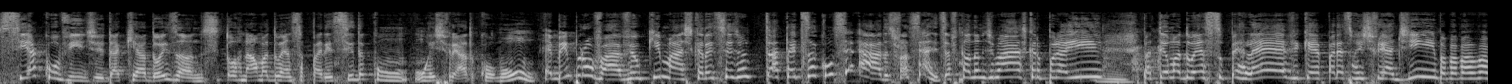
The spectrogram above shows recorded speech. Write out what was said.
se a Covid daqui a dois anos se tornar uma doença parecida com um resfriado comum, é bem provável que máscaras sejam até desaconselhadas. Fala assim, ah, a gente vai ficar andando de máscara por aí pra ter uma doença super leve, que é, parece um resfriadinho, papapá.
